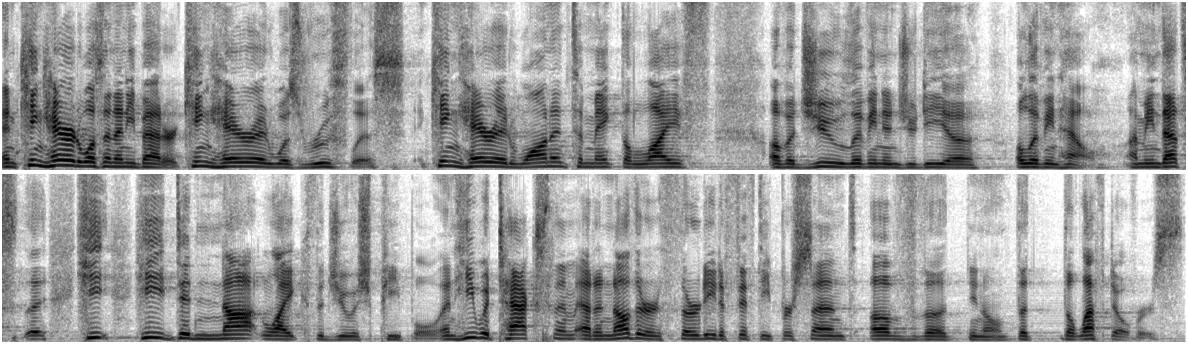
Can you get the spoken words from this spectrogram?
And King Herod wasn't any better. King Herod was ruthless. King Herod wanted to make the life of a Jew living in Judea a living hell. I mean, that's, uh, he, he did not like the Jewish people, and he would tax them at another 30 to 50% of the, you know, the, the leftovers.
